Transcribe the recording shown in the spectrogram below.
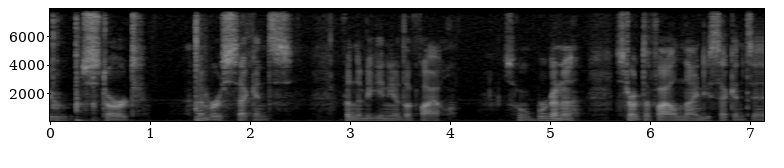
to start a number of seconds from the beginning of the file. So we're going to start the file 90 seconds in.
